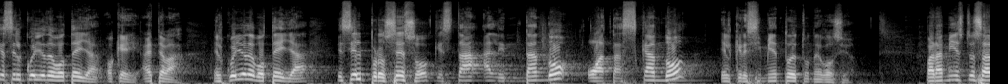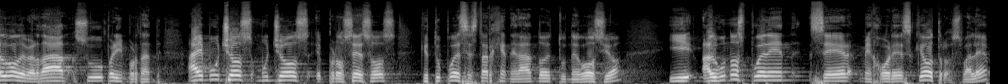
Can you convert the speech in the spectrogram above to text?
qué es el cuello de botella? Ok, ahí te va. El cuello de botella es el proceso que está alentando o atascando el crecimiento de tu negocio. Para mí esto es algo de verdad súper importante. Hay muchos, muchos eh, procesos que tú puedes estar generando en tu negocio y algunos pueden ser mejores que otros, ¿vale?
